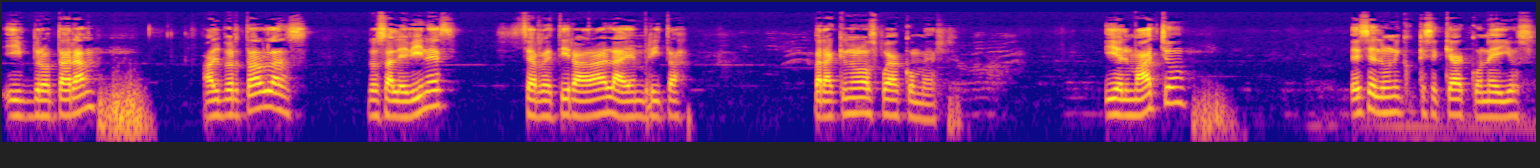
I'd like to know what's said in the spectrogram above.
y brotarán. Al brotar las, los alevines se retirará la hembrita para que no los pueda comer. Y el macho es el único que se queda con ellos.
